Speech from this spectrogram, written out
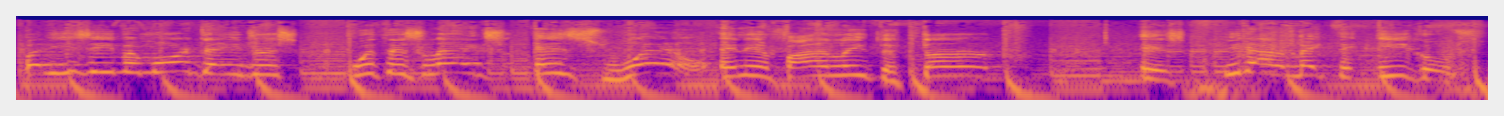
but he's even more dangerous with his legs as well. And then finally, the third is you got to make the Eagles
